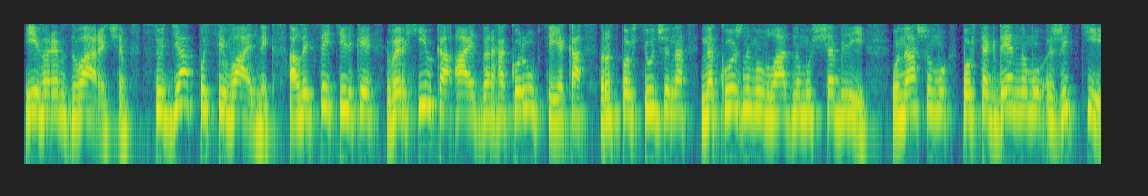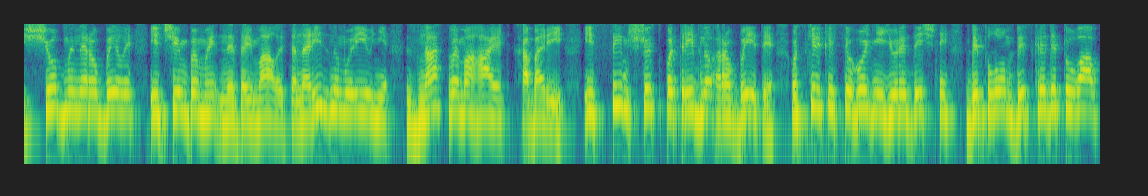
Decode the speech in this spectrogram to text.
Ігорем Зваричем. Суддя посівальник, але це тільки верхівка айсберга корупції, яка розповсюджена на кожному владному щаблі у нашому повсякденному житті. Що б ми не робили і чим би ми не займалися на різному рівні, з нас вимагають хабарі. І з цим щось потрібно робити, оскільки сьогодні юридичний диплом дискредитував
